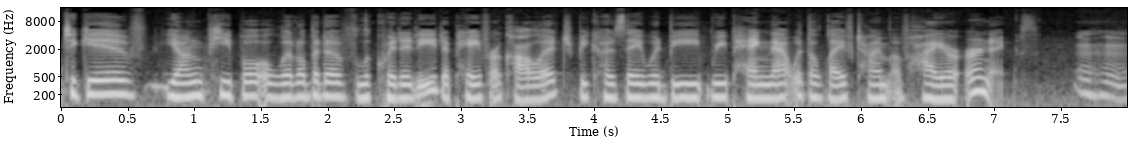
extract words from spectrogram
to give young people a little bit of liquidity to pay for college because they would be repaying that with a lifetime of higher earnings. Mm-hmm.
